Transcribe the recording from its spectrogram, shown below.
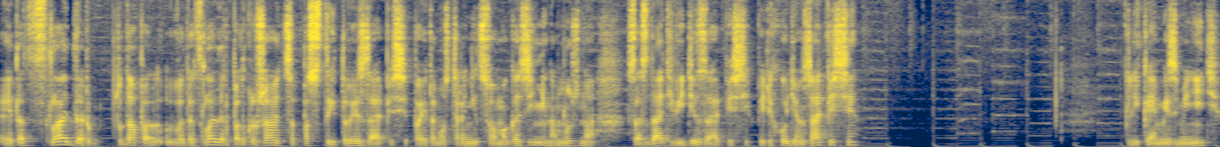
Этот слайдер, туда, в этот слайдер подгружаются посты, то есть записи. Поэтому страницу о магазине нам нужно создать в виде записи. Переходим в записи. Кликаем «Изменить».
